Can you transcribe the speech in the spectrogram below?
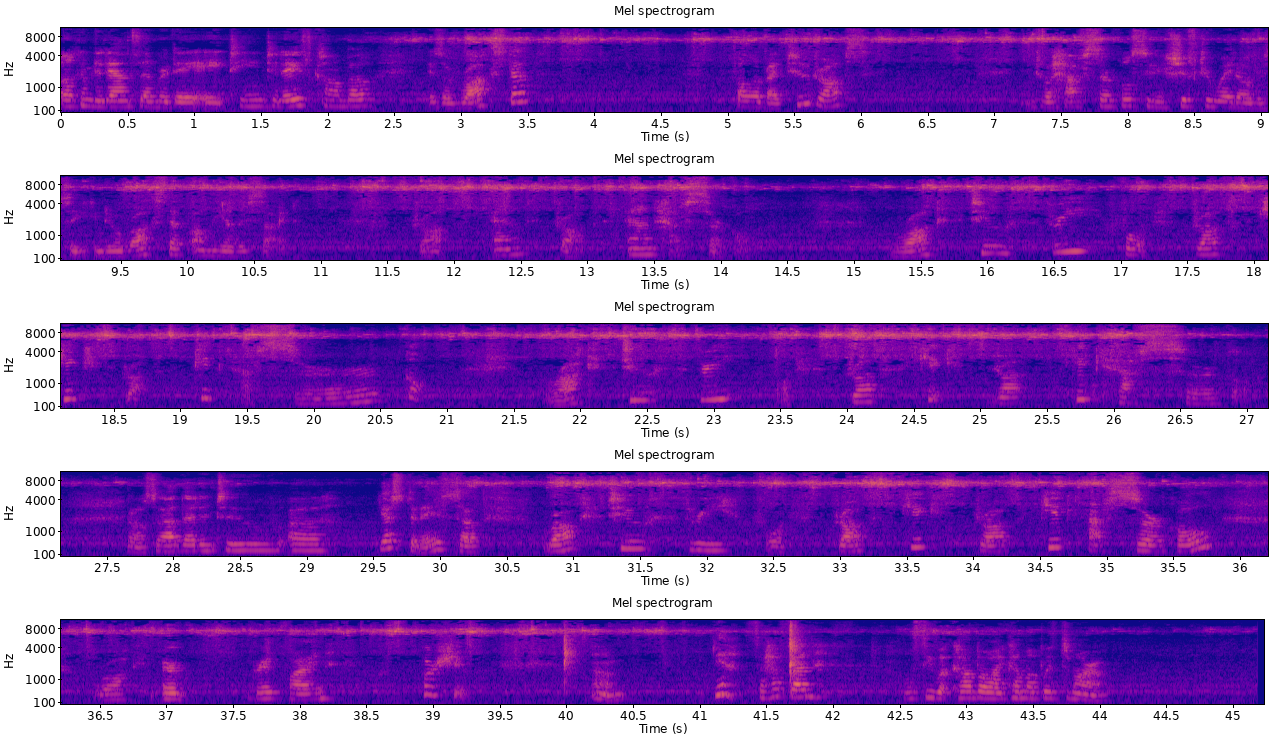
Welcome to Dancember Day 18. Today's combo is a rock step followed by two drops into a half circle so you shift your weight over so you can do a rock step on the other side. Drop and drop and half circle. Rock, two, three, four. Drop, kick, drop, kick, half circle. Rock, two, three, four. Drop, kick, drop, kick, half circle. You can also add that into uh, yesterday. So rock, two, three, four. Drop, kick, drop, kick, half circle. Rock, or grapevine, horseshoe. Um, yeah, so have fun. We'll see what combo I come up with tomorrow.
